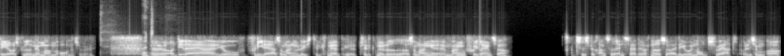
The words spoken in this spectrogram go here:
Det er også blevet nemmere med årene selvfølgelig. Det... Øh, og det der er jo, fordi der er så mange løs tilknyttet og så mange, mange freelancer, tidsbegrænsede ansatte og sådan noget, så er det jo enormt svært at, ligesom at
